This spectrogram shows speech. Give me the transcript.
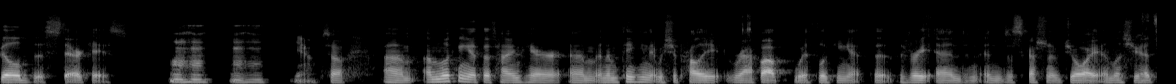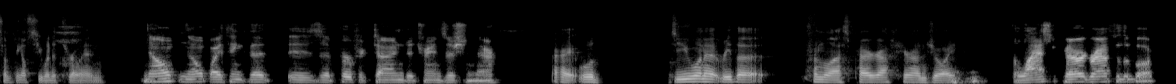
build this staircase mm-hmm, mm-hmm, yeah so um, i'm looking at the time here um, and i'm thinking that we should probably wrap up with looking at the, the very end and, and discussion of joy unless you had something else you want to throw in no nope i think that is a perfect time to transition there all right. Well, do you want to read the from the last paragraph here on joy? The last paragraph of the book.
